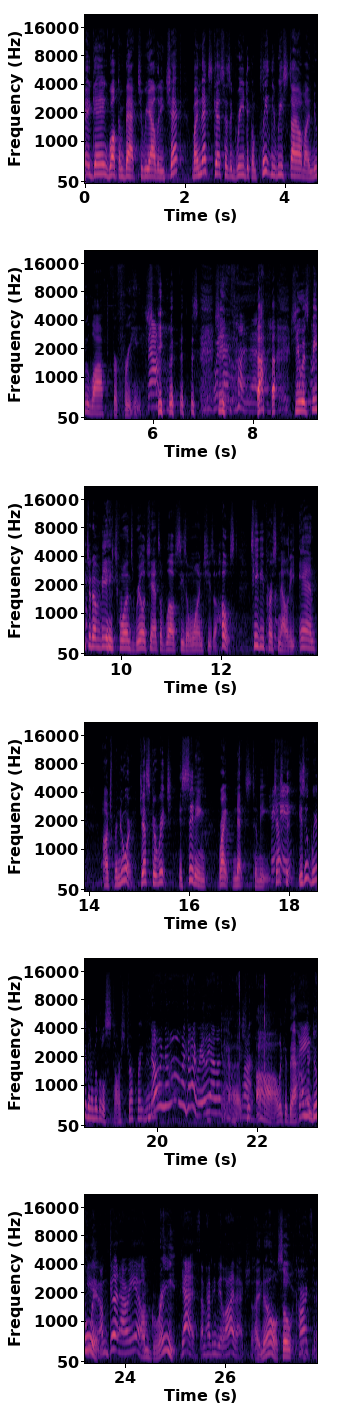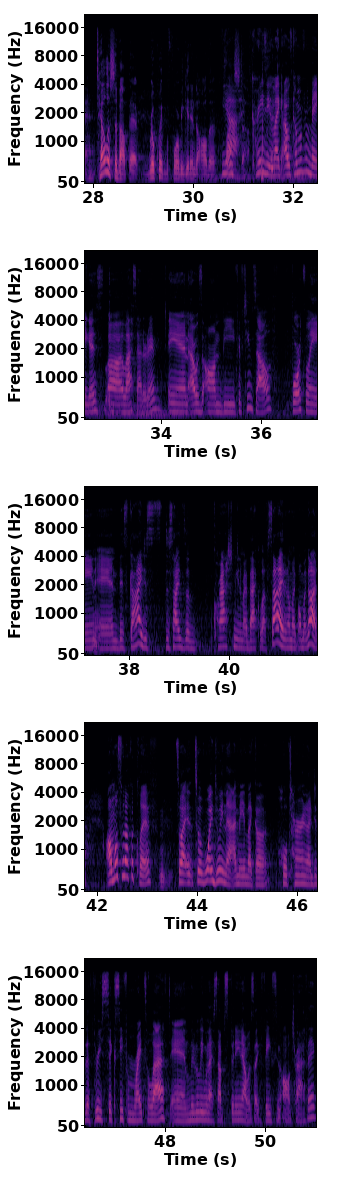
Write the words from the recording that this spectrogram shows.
Hey gang, welcome back to Reality Check. My next guest has agreed to completely restyle my new loft for free. No. She was, she, did I find that? she was featured on VH1's Real Chance of Love Season 1. She's a host, TV personality, and entrepreneur. Jessica Rich is sitting right next to me. Jessica, is it weird that I'm a little starstruck right now? No, no, oh my God, really? I you. ah, look at that. How Thank you doing? I'm good. How are you? I'm great. Yes, I'm happy to be alive, actually. I know. So, Car accident. tell us about that real quick before we get into all the yeah, fun stuff. crazy. like I was coming from Vegas uh, last Saturday, and I was on the 15 South, fourth lane, and this guy just decides to crash me into my back left side, and I'm like, oh my god, almost went off a cliff. So I, to avoid doing that, I made like a whole turn, and I did a 360 from right to left, and literally when I stopped spinning, I was like facing all traffic.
